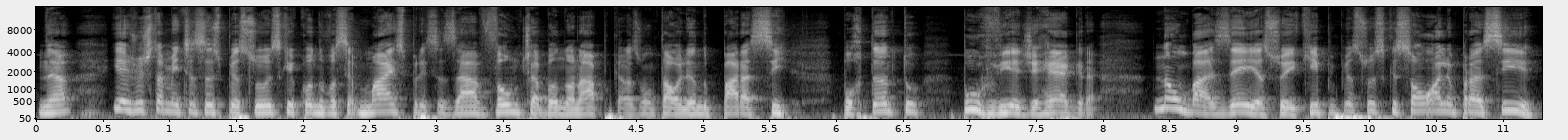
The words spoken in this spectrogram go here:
Né? E é justamente essas pessoas que, quando você mais precisar, vão te abandonar porque elas vão estar tá olhando para si. Portanto, por via de regra, não baseie a sua equipe em pessoas que só olham para si.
